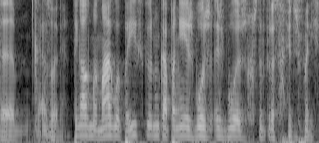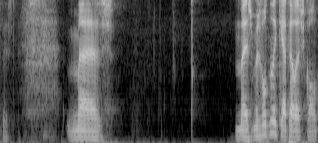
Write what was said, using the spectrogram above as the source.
Uh, caso, olha, tenho alguma mágoa para isso que eu nunca apanhei as boas, as boas reestruturações dos maristas. Mas, mas, mas voltando aqui à telescola,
